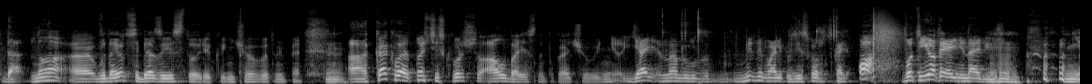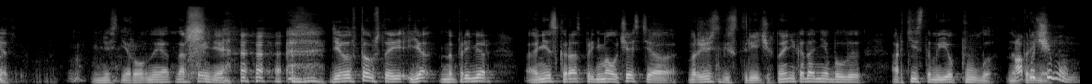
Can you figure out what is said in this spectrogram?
Да, но э, выдает себя за историка, ничего в этом не понимает. А как вы относитесь к творчеству Аллы Борисовны Пугачевой? Я, надо, Дмитрий Маликов здесь может сказать, о, вот ее-то я ненавижу. Нет, у меня с ней ровные отношения. Дело в том, что я, например, несколько раз принимал участие в рождественских встречах, но я никогда не был артистом ее пула, А например. почему?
